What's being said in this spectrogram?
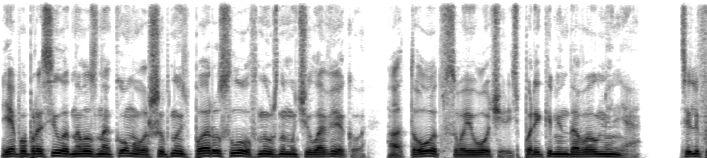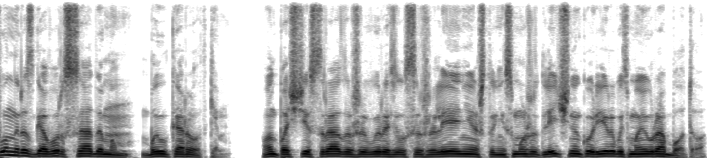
Я попросил одного знакомого шепнуть пару слов нужному человеку, а тот, в свою очередь, порекомендовал меня. Телефонный разговор с Адамом был коротким. Он почти сразу же выразил сожаление, что не сможет лично курировать мою работу,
